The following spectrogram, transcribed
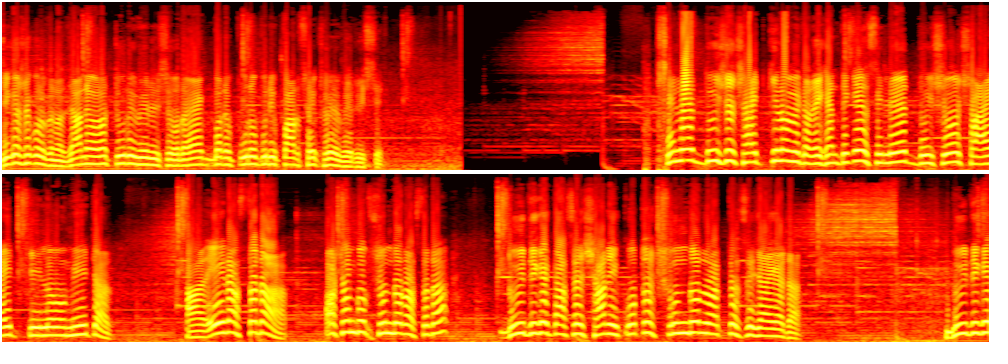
জিজ্ঞাসা করবে না, জানে ওরা ট্যুরে বেরিয়েছে, ওরা একবারে পুরোপুরি পারফেক্ট হয়ে বেরিয়েছে। সিলেট দুইশো ষাট কিলোমিটার, এখান থেকে সিলেট দুইশো ষাট কিলোমিটার। আর এই রাস্তাটা অসম্ভব সুন্দর রাস্তাটা। দুই দিকে গাছের সারি, কত সুন্দর লাগতেছে জায়গাটা। দুই দিকে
